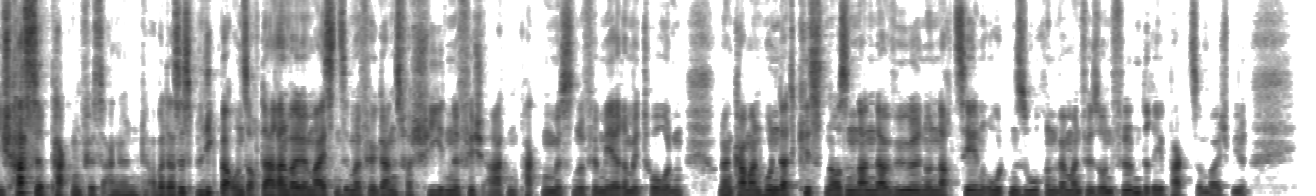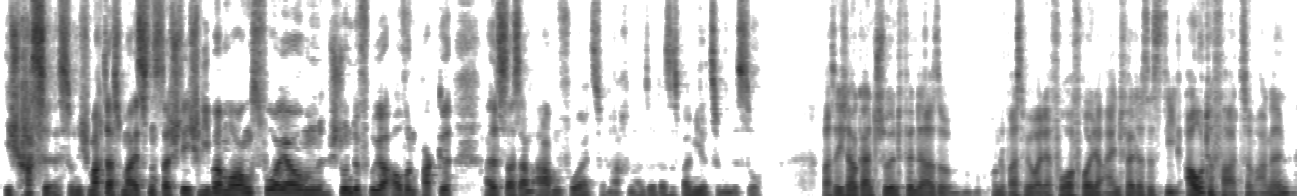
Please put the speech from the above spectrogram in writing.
ich hasse Packen fürs Angeln. Aber das ist, liegt bei uns auch daran, weil wir meistens immer für ganz verschiedene Fischarten packen müssen oder für mehrere Methoden. Und dann kann man 100 Kisten auseinanderwühlen und nach 10 Routen suchen, wenn man für so einen Filmdreh packt zum Beispiel. Ich hasse es. Und ich mache das meistens, da stehe ich lieber morgens vorher um eine Stunde früher auf und packe, als das am Abend vorher zu machen. Also das ist bei mir zumindest so. Was ich noch ganz schön finde, also und was mir bei der Vorfreude einfällt, das ist die Autofahrt zum Angeln.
